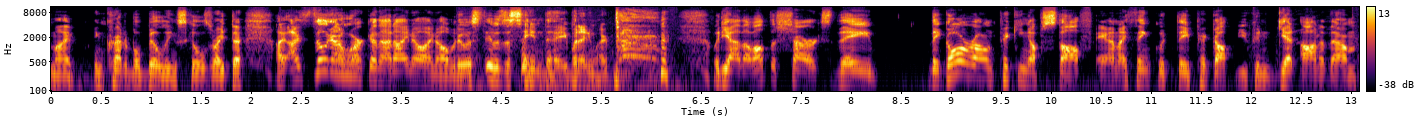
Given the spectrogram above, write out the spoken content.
my incredible building skills right there. I, I still gotta work on that, I know, I know, but it was it was the same day, but anyway. but yeah, about the sharks, they they go around picking up stuff, and I think what they pick up you can get out of them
